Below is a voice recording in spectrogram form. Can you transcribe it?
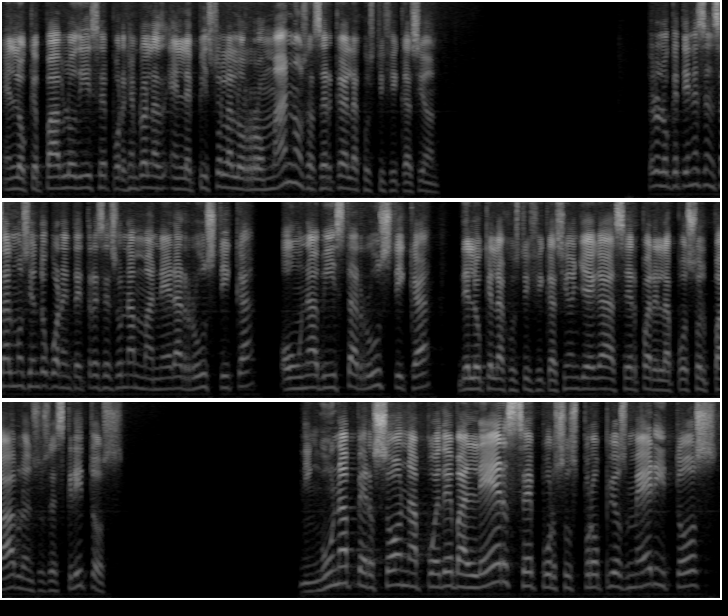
en lo que Pablo dice, por ejemplo, en la, en la, epístola a los romanos acerca de la justificación. Pero lo que tienes en Salmo 143 es una manera rústica o una vista rústica de lo que la justificación llega a ser para el apóstol Pablo en sus escritos. Ninguna persona puede valerse por sus propios méritos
